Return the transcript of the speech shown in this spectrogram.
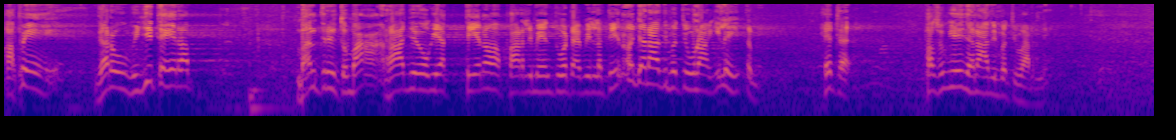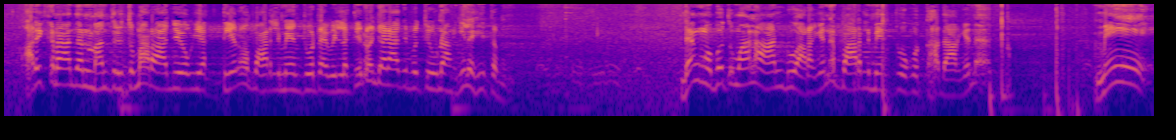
අපේ ගරු විජිතහෙරත් මන්ත්‍රීතුමා රාජයෝගයක් තියෙනවා පාර්ලිමේන්තුවට ඇවිල්ල තියෙනවා ජනාධිපති වුණනා කියල හිතම. හෙට පසුගේ ජනාධිපති වර්ණය. අරිකරාදන් මන්ත්‍රතුමා රාජයෝගයක් තියෙනවා පාර්ලිමේන්තුවට ඇවිල්ල තියෙනවා ජනාධිපති වුණනා කියල හිතමු. දැන් ඔබතුමාලා ආණ්ඩුව අරගෙන පාර්ලිමේන්තුවකුත් හදාගෙන මේ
